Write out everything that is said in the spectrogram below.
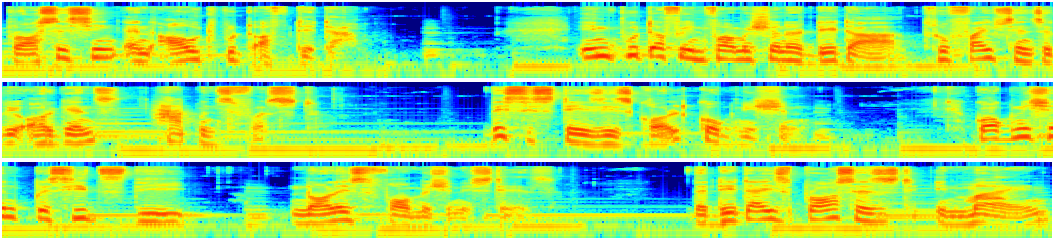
processing and output of data Input of information or data through five sensory organs happens first. This stage is called cognition. Cognition precedes the knowledge formation stage. The data is processed in mind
